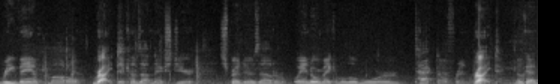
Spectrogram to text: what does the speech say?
revamped model Right. that comes out next year. Spread those out, or and or make them a little more tactile friendly. Right. Okay,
